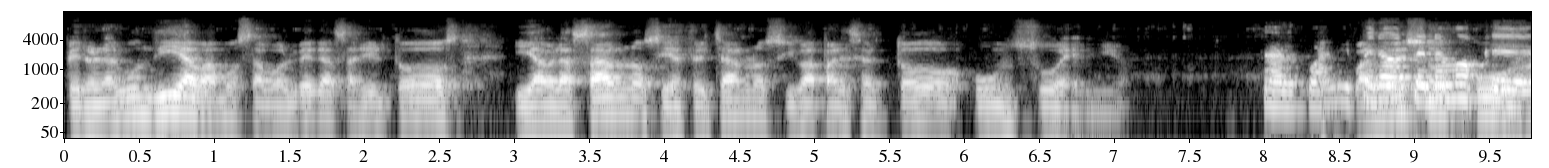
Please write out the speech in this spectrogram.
pero en algún día vamos a volver a salir todos y abrazarnos y estrecharnos y va a parecer todo un sueño. Tal cual, pero tenemos que...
